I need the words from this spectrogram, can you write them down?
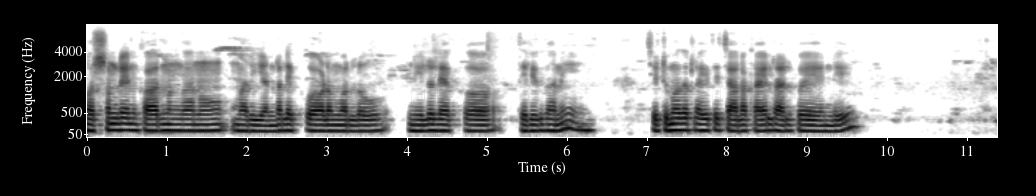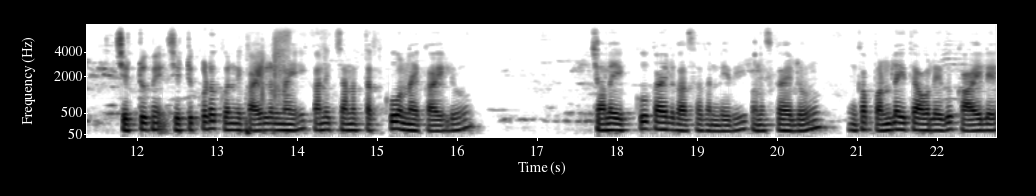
వర్షం లేని కారణంగాను మరి ఎండలు ఎక్కువ అవడం వల్ల నీళ్ళు లేక తెలియదు కానీ చెట్టు మొదట్లో అయితే చాలా కాయలు రాలిపోయాయండి. చెట్టు మీ చెట్టుకు కూడా కొన్ని కాయలు ఉన్నాయి కానీ చాలా తక్కువ ఉన్నాయి కాయలు. చాలా ఎక్కువ కాయలు కాస్తుందండి ఇది పనసకాయలు. ఇంకా పండ్లు అయితే అవ్వలేదు కాయలే.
